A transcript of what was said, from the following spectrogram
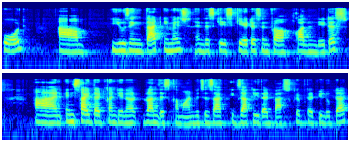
pod um, using that image, in this case, k8s infra colon latest, and inside that container, run this command, which is exactly that bash script that we looked at,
